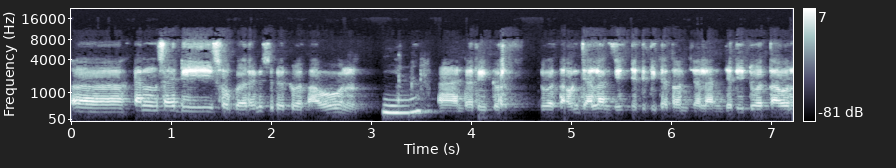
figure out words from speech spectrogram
eh, kan saya di Sobara ini sudah dua tahun. Iya. Nah, dari dua, dua tahun jalan sih, jadi tiga tahun jalan. Jadi dua tahun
